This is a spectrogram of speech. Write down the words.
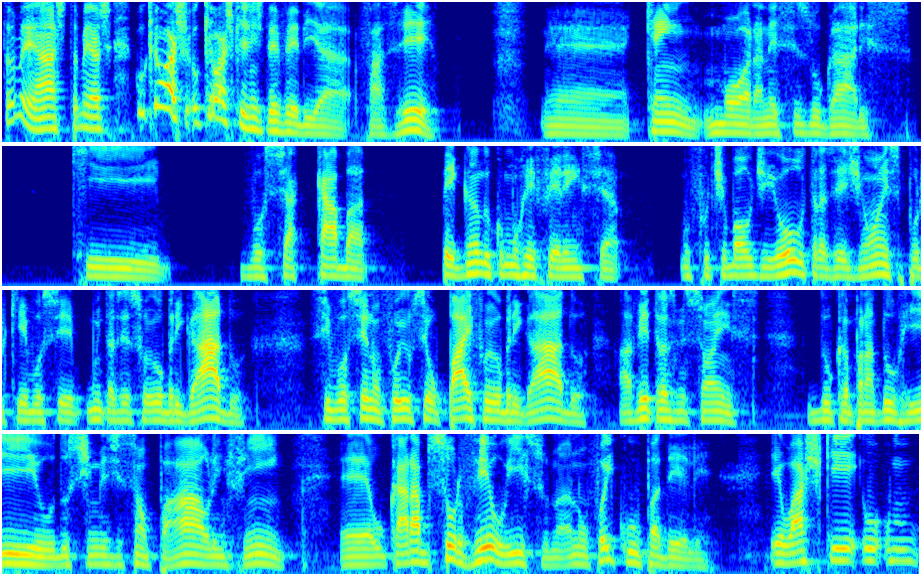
Também acho, também acho. O que eu acho, o que eu acho que a gente deveria fazer, é, quem mora nesses lugares que você acaba pegando como referência o futebol de outras regiões, porque você muitas vezes foi obrigado, se você não foi, o seu pai foi obrigado a ver transmissões do Campeonato do Rio, dos times de São Paulo, enfim. É, o cara absorveu isso, não foi culpa dele. Eu acho que o,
